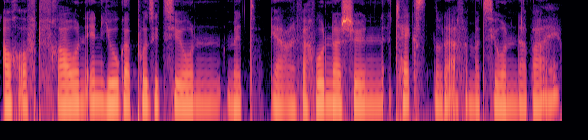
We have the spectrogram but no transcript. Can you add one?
auch oft Frauen in Yoga-Positionen mit ja einfach wunderschönen Texten oder Affirmationen dabei.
